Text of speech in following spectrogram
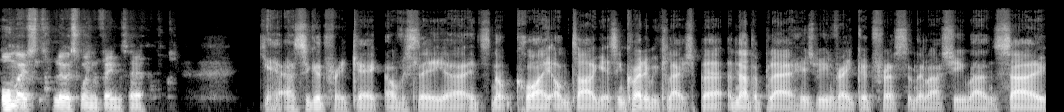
almost Lewis Wing things here. Yeah, it's a good free kick. Obviously, uh, it's not quite on target. It's incredibly close, but another player who's been very good for us in the last few months. So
